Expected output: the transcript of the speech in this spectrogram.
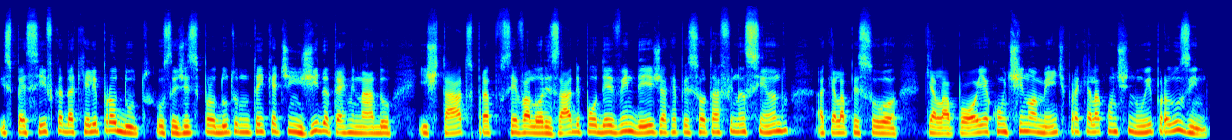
específica daquele produto, ou seja, esse produto não tem que atingir determinado status para ser valorizado e poder vender, já que a pessoa está financiando aquela pessoa que ela apoia continuamente para que ela continue produzindo.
